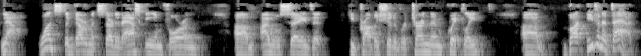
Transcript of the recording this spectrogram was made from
Now, once the government started asking him for them, um, I will say that he probably should have returned them quickly. Um, but even at that,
